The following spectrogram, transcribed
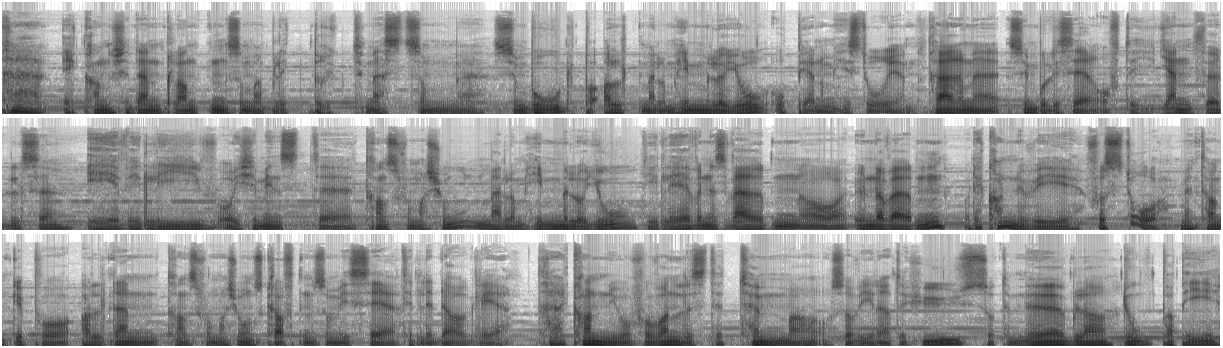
Trær er kanskje den planten som har blitt brukt mest som eh, symbol på alt mellom himmel og jord opp gjennom historien. Trærne symboliserer ofte gjenfødelse, evig liv og ikke minst eh, transformasjon mellom himmel og jord, de levendes verden og underverden. Og det kan jo vi forstå med tanke på all den transformasjonskraften som vi ser til det daglige. Trær kan jo forvandles til tømmer og så videre til hus og til møbler, dopapir,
